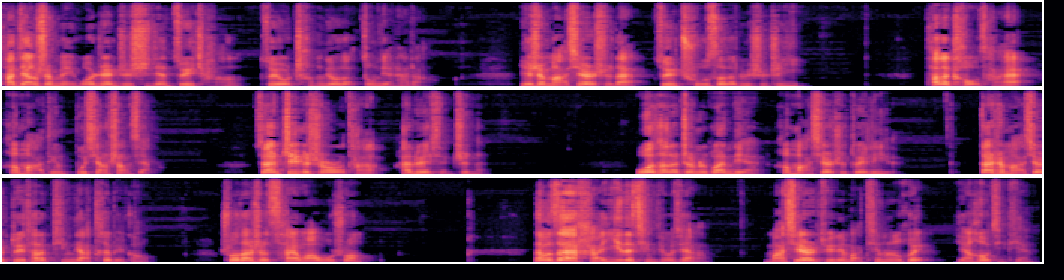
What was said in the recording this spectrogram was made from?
他将是美国任职时间最长、最有成就的总检察长。也是马歇尔时代最出色的律师之一，他的口才和马丁不相上下。虽然这个时候的他还略显稚嫩。沃特的政治观点和马歇尔是对立的，但是马歇尔对他的评价特别高，说他是才华无双。那么在海伊的请求下，马歇尔决定把听证会延后几天，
